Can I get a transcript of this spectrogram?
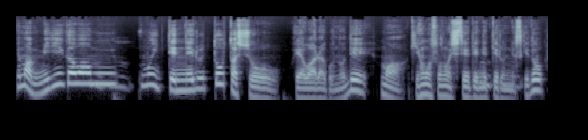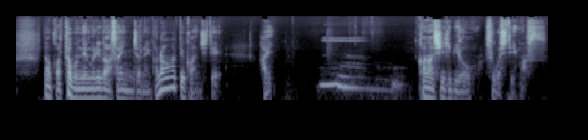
でまあ右側をうんうん。向いて寝ると多少和らぐのでまあ基本その姿勢で寝てるんですけど、なんか多分眠りが浅いんじゃないかなっていう感じで、はい、うん。悲しい日々を過ごしています。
